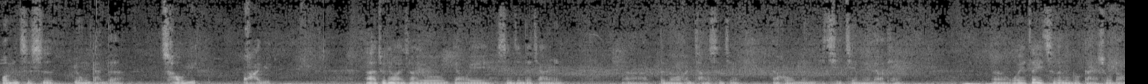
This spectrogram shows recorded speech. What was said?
我们只是勇敢的超越、跨越。啊，昨天晚上有两位深圳的家人啊，等了我很长时间，然后我们一起见面聊天。嗯，我也再一次的能够感受到，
